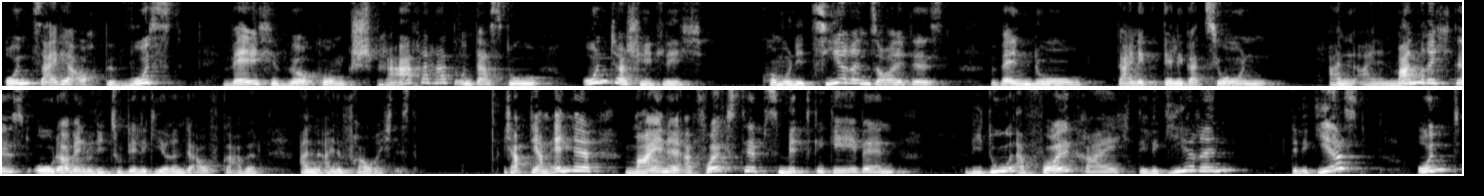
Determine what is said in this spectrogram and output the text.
und sei dir auch bewusst, welche Wirkung Sprache hat und dass du unterschiedlich kommunizieren solltest, wenn du deine Delegation an einen Mann richtest oder wenn du die zu delegierende Aufgabe an eine Frau richtest. Ich habe dir am Ende meine Erfolgstipps mitgegeben, wie du erfolgreich delegieren, delegierst und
